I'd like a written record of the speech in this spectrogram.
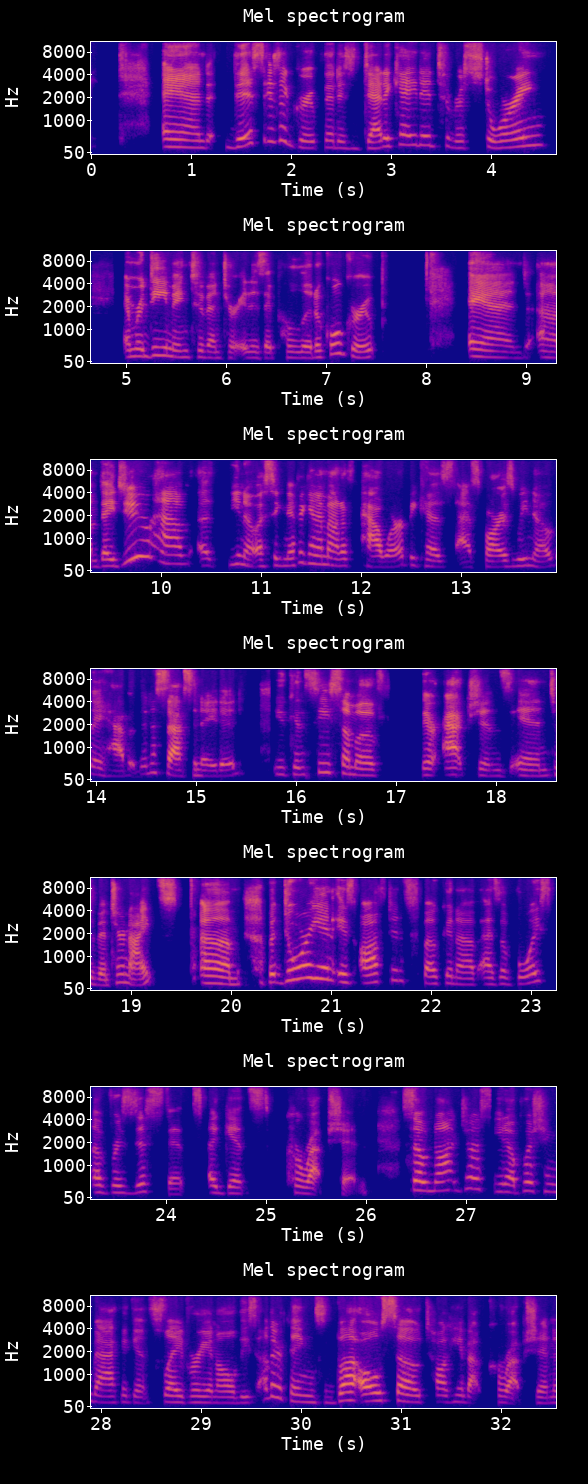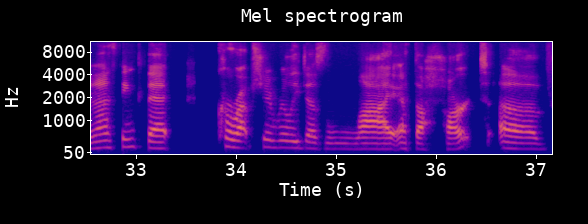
And this is a group that is dedicated to restoring and redeeming Tevinter. It is a political group and um, they do have a you know a significant amount of power because as far as we know they haven't been assassinated you can see some of their actions in Tevinter Nights. Um, but Dorian is often spoken of as a voice of resistance against corruption. So not just, you know, pushing back against slavery and all these other things, but also talking about corruption. And I think that corruption really does lie at the heart of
